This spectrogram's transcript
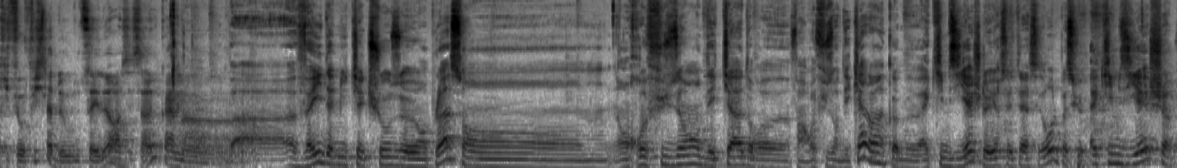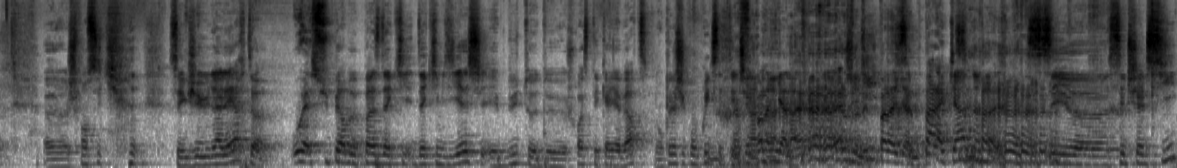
qui fait office là, de outsider assez sérieux quand même. Bah, Vaïd a mis quelque chose en place en, en refusant des cadres, enfin en refusant des cadres hein, comme Hakim Ziyech. D'ailleurs, c'était assez drôle parce que Hakim Ziyech, je pensais que c'est que j'ai eu une alerte. Ouais, superbe passe d'Haki- d'Hakim Ziyech et but de, je crois que c'était Kai Havertz. Donc là, j'ai compris que c'était Chelsea. Pas la canne. Là, j'ai dit, pas la canne. c'est pas la canne, c'est euh, Chelsea.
